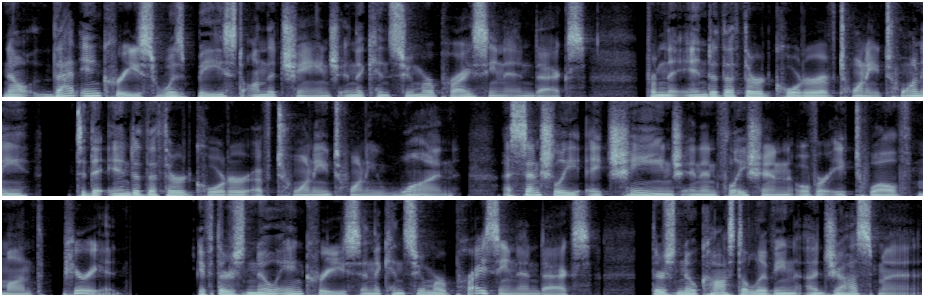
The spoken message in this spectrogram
Now, that increase was based on the change in the Consumer Pricing Index from the end of the third quarter of 2020 to the end of the third quarter of 2021, essentially a change in inflation over a 12 month period. If there's no increase in the Consumer Pricing Index, there's no cost of living adjustment.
